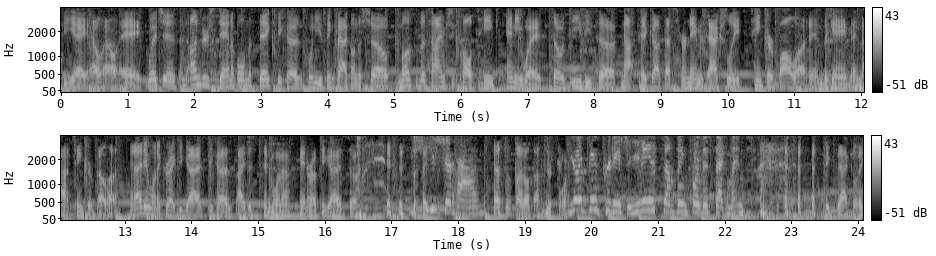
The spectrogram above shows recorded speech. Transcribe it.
B A L L A, which is an understandable mistake because when you think back on the show, most of the time she's called Tink anyways. So it's easy to not pick up that her name is actually Tinker Balla in the game and not Tinker Bella. And I didn't want to correct you guys because I just didn't want to interrupt you guys. So, so You should have. that's what final thoughts are for. You're a good producer. You needed something for this segment. exactly.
